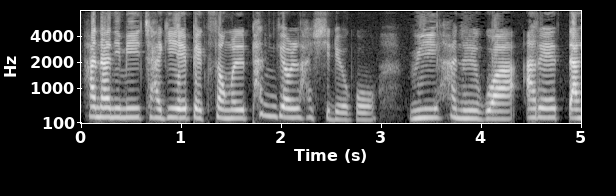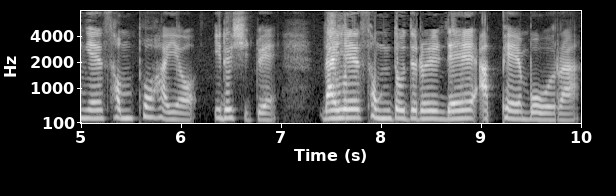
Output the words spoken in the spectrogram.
하나님이 자기의 백성을 판결하시려고 위 하늘과 아래 땅에 선포하여 이르시되 나의 성도들을 내 앞에 모으라.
